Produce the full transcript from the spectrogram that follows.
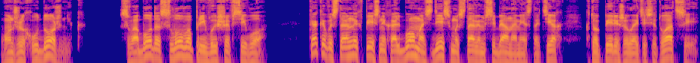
Он же художник. Свобода слова превыше всего. Как и в остальных песнях альбома, здесь мы ставим себя на место тех, кто пережил эти ситуации,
